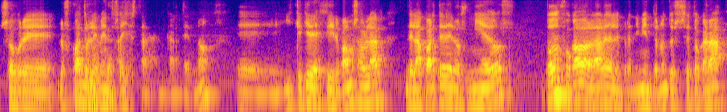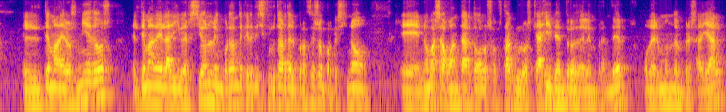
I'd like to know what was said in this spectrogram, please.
sobre los cuatro elementos. Ahí está en cartel, ¿no? ¿Y qué quiere decir? Vamos a hablar de la parte de los miedos, todo enfocado al área del emprendimiento, ¿no? Entonces se tocará el tema de los miedos, el tema de la diversión, lo importante que es disfrutar del proceso, porque si no, eh, no vas a aguantar todos los obstáculos que hay dentro del emprender o del mundo empresarial.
